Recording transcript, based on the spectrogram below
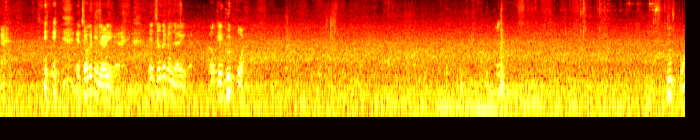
啊！一坐得咁有型啊！一坐得咁有型啊！OK good boy。Good boy。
